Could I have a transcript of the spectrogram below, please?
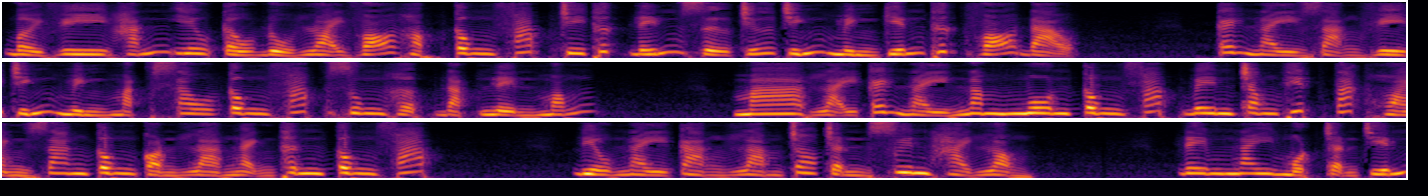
Bởi vì hắn yêu cầu đủ loại võ học công pháp tri thức đến dự trữ chính mình kiến thức võ đạo. Cái này dạng vì chính mình mặt sau công pháp dung hợp đặt nền móng. Mà lại cái này năm môn công pháp bên trong thiết tác hoành giang công còn là ngạnh thân công pháp. Điều này càng làm cho Trần Xuyên hài lòng. Đêm nay một trận chiến.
